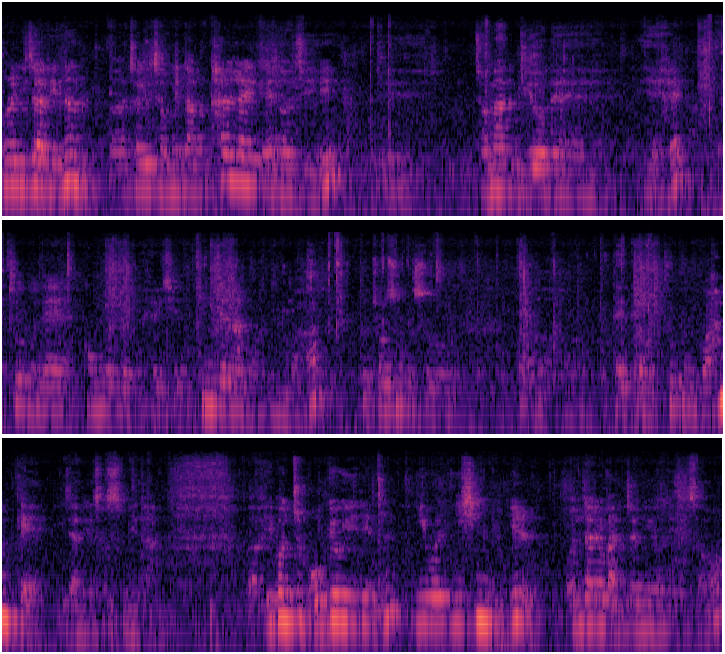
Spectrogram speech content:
오늘 이 자리는 어, 저희 정의당 탈핵 에너지 예, 전환위원회의 두 분의 공동대표이신 김재남 의원님과 또 조승수 어, 대표 두 분과 함께 이 자리에 섰습니다. 어, 이번 주 목요일인 2월 26일 원자력 안전위원회에서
